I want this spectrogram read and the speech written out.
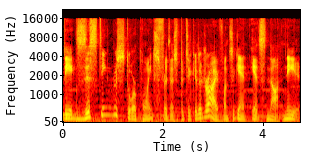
the existing restore points for this particular drive. Once again, it's not needed.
